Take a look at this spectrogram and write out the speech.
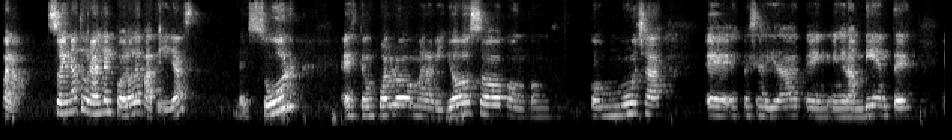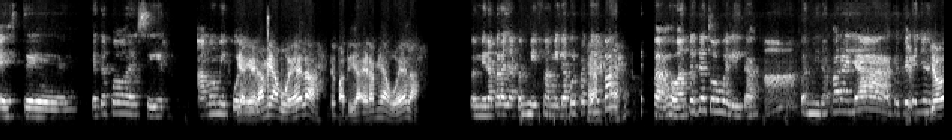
Bueno, soy natural del pueblo de Patillas, del sur, este, un pueblo maravilloso, con, mucha eh, especialidad en, el ambiente. Este, ¿Qué te puedo decir? Amo mi pueblo. Y era mi abuela, de Patillas era mi abuela. Pues mira para allá, pues mi familia por parte padre, bajo, antes de tu abuelita. Ah, pues mira para allá, qué pequeño. Yo,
